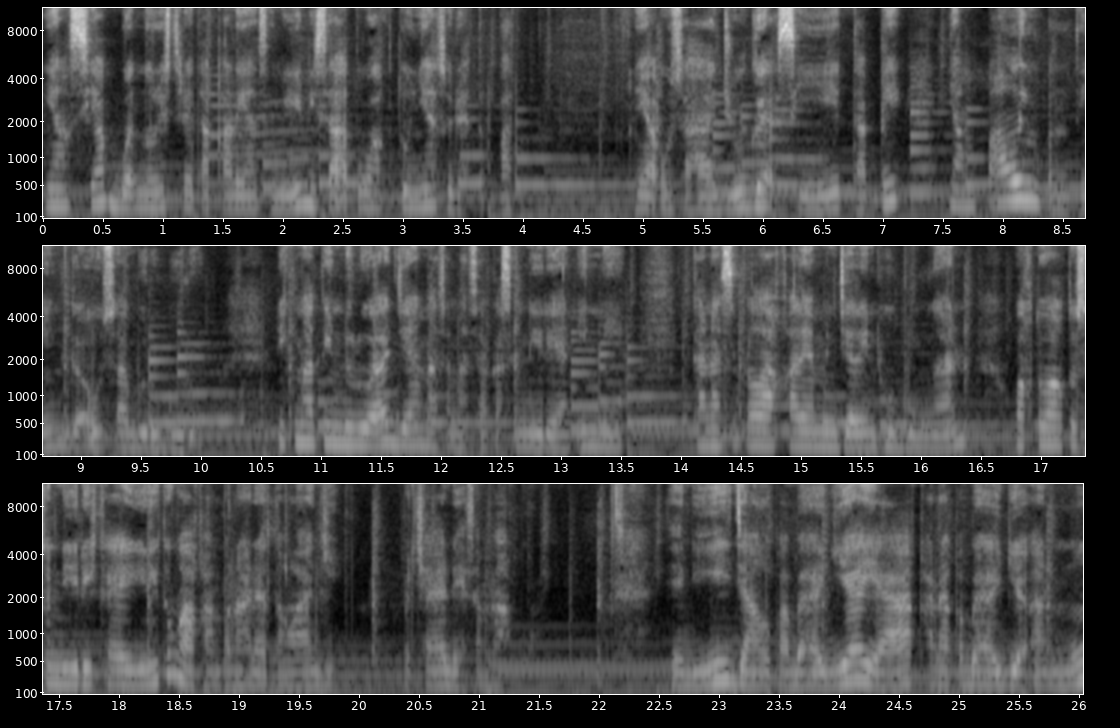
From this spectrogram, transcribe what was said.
yang siap buat nulis cerita kalian sendiri di saat waktunya sudah tepat. Ya usaha juga sih, tapi yang paling penting gak usah buru-buru. Nikmatin dulu aja masa-masa kesendirian ini. Karena setelah kalian menjalin hubungan, waktu-waktu sendiri kayak gini tuh gak akan pernah datang lagi. Percaya deh sama aku. Jadi jangan lupa bahagia ya, karena kebahagiaanmu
